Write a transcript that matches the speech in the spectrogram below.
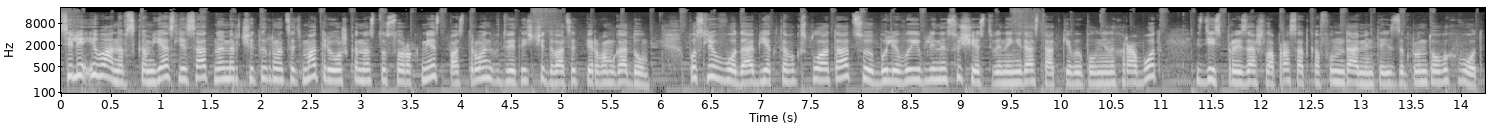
В селе Ивановском ясли-сад номер 14 «Матрешка» на 140 мест построен в 2021 году. После ввода объекта в эксплуатацию были выявлены существенные недостатки выполненных работ. Здесь произошла просадка фундамента из-за грунтовых вод.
